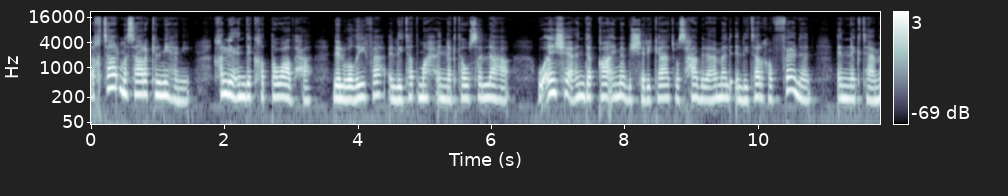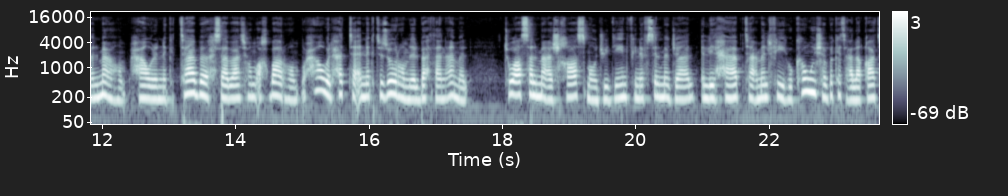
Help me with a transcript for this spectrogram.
اختار مسارك المهني. خلي عندك خطة واضحة للوظيفة اللي تطمح أنك توصل لها وأنشئ عندك قائمة بالشركات وأصحاب العمل اللي ترغب فعلا أنك تعمل معهم. حاول أنك تتابع حساباتهم وأخبارهم وحاول حتى أنك تزورهم للبحث عن عمل. تواصل مع أشخاص موجودين في نفس المجال اللي حاب تعمل فيه وكون شبكة علاقات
